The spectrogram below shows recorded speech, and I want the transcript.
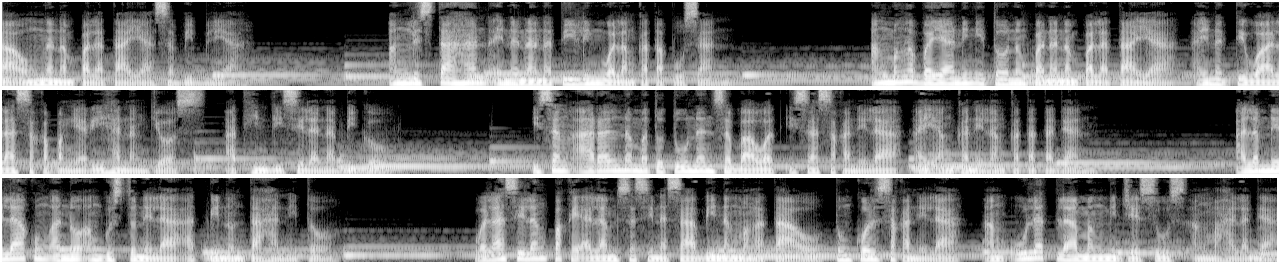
taong nanampalataya sa Biblia. Ang listahan ay nananatiling walang katapusan. Ang mga bayaning ito ng pananampalataya ay nagtiwala sa kapangyarihan ng Diyos at hindi sila nabigo. Isang aral na matutunan sa bawat isa sa kanila ay ang kanilang katatagan. Alam nila kung ano ang gusto nila at pinuntahan ito. Wala silang pakialam sa sinasabi ng mga tao tungkol sa kanila, ang ulat lamang ni Jesus ang mahalaga.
